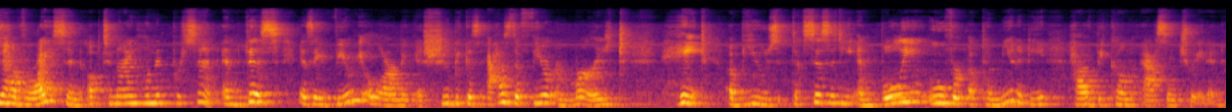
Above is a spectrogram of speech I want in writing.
to have risen up to 900%. And this is a very alarming issue because as the fear emerged, hate, abuse, toxicity, and bullying over a community have become accentuated.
